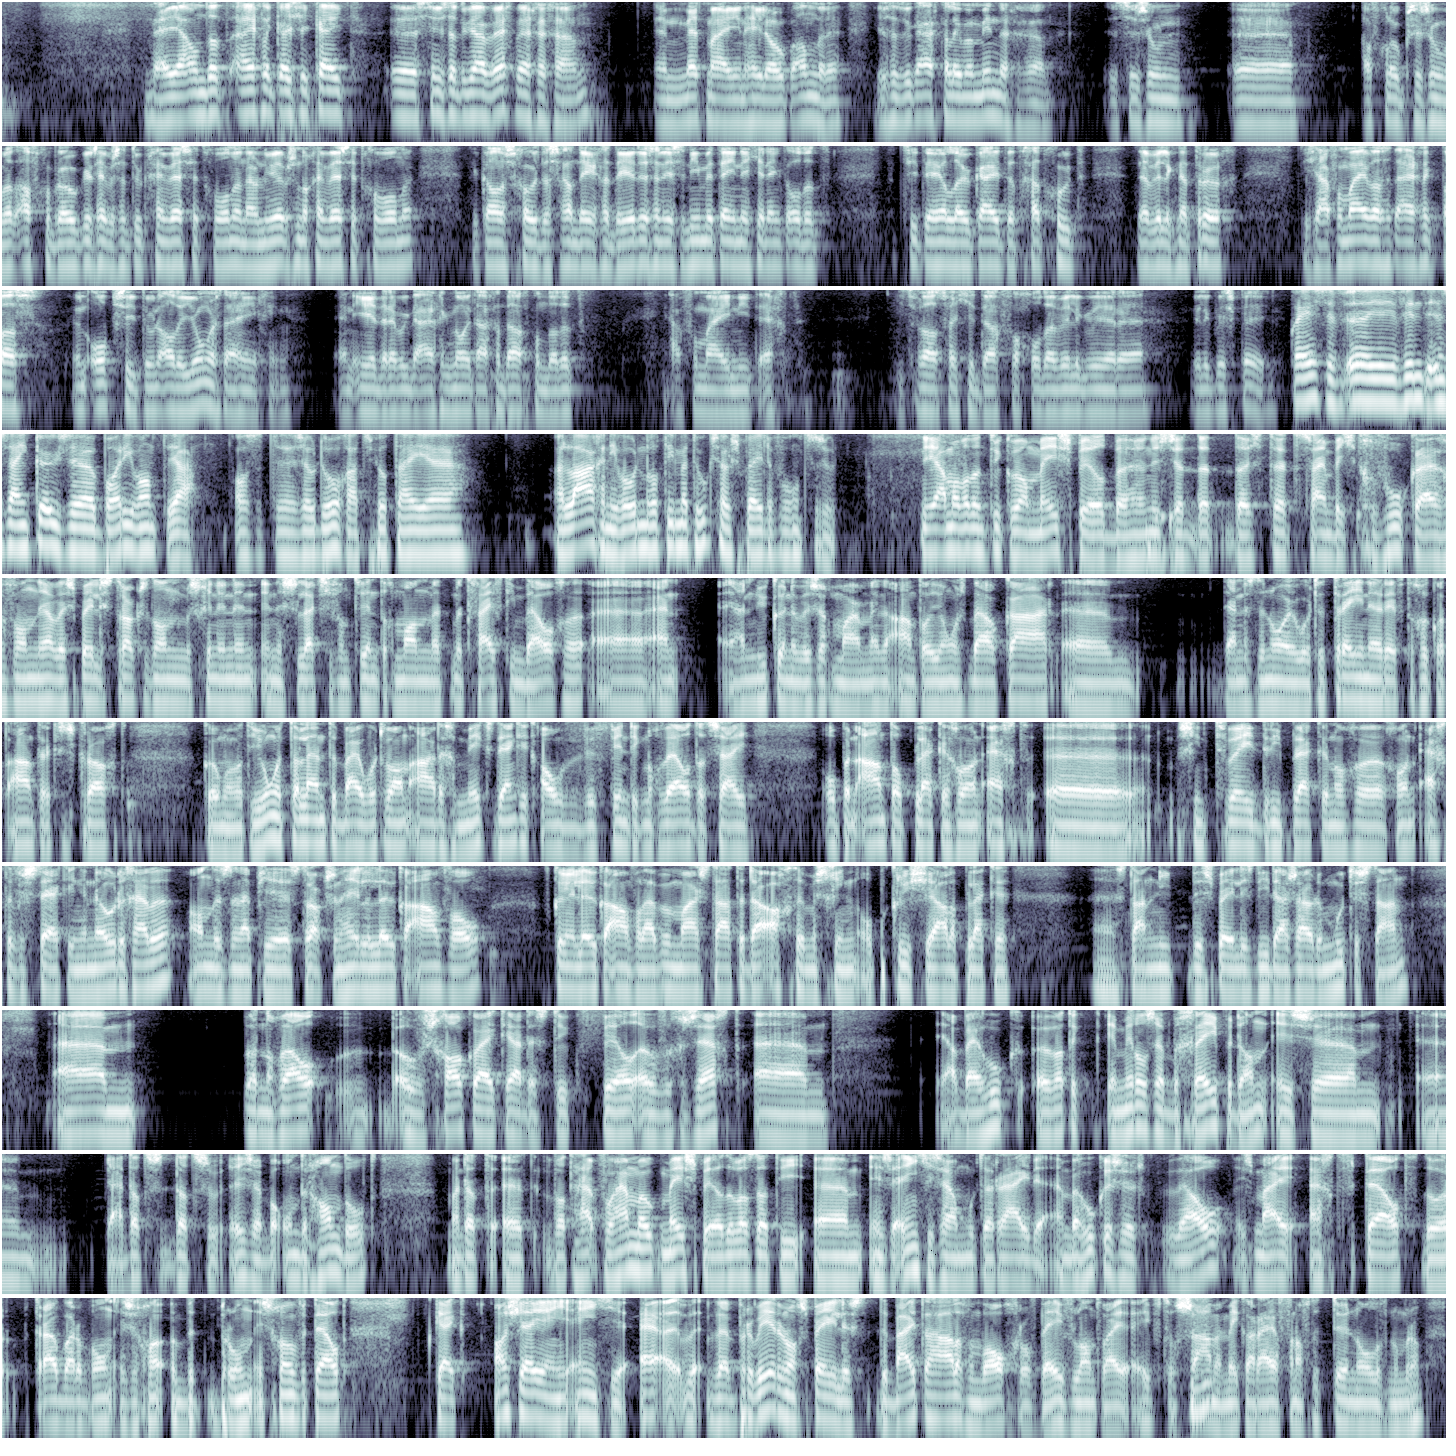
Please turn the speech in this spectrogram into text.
Nee, ja, omdat eigenlijk als je kijkt, uh, sinds dat ik daar weg ben gegaan... en met mij een hele hoop anderen... is het natuurlijk eigenlijk alleen maar minder gegaan. Het seizoen... Uh, afgelopen seizoen wat afgebroken is, hebben ze natuurlijk geen wedstrijd gewonnen. Nou, nu hebben ze nog geen wedstrijd gewonnen. De kans is groot dat ze gaan degraderen. Dus dan is het niet meteen dat je denkt, oh, dat, dat ziet er heel leuk uit, dat gaat goed. Daar wil ik naar terug. Dus ja, voor mij was het eigenlijk pas een optie toen al de jongens daarheen gingen. En eerder heb ik daar eigenlijk nooit aan gedacht, omdat het ja, voor mij niet echt iets was wat je dacht van, god, daar wil ik weer, uh, wil ik weer spelen. Kan je uh, je vindt in zijn keuze, Barry? Want ja, als het zo doorgaat, speelt hij een lager niveau dan dat hij met de hoek zou spelen volgend seizoen. Ja, maar wat natuurlijk wel meespeelt bij hun is dat, dat, dat, zij een beetje het gevoel krijgen van ja, wij spelen straks dan misschien in in een selectie van 20 man met, met 15 Belgen. Uh, en ja, nu kunnen we zeg maar met een aantal jongens bij elkaar. Uh, Dennis de Nooijer wordt de trainer, heeft toch ook wat aantrekkingskracht. Komen wat jonge talenten bij, wordt wel een aardige mix, denk ik. Al vind ik nog wel dat zij op een aantal plekken gewoon echt, uh, misschien twee, drie plekken nog uh, gewoon echte versterkingen nodig hebben. Anders dan heb je straks een hele leuke aanval kun je een leuke aanval hebben, maar staat er daarachter misschien op cruciale plekken uh, staan niet de spelers die daar zouden moeten staan. Um, wat nog wel eh, over Schalkwijk, ja, daar is natuurlijk veel over gezegd. Um, ja, bij Hoek, uh, wat ik inmiddels heb begrepen dan, is um, ja, dat, ze, dat ze, ze hebben onderhandeld maar dat het, wat voor hem ook meespeelde, was dat hij um, in zijn eentje zou moeten rijden. En bij Hoek is er wel, is mij echt verteld door betrouwbare bron, is er gewoon, bron, is gewoon verteld. Kijk, als jij in je eentje. Eh, we proberen nog spelers erbij te halen van Walger of Beverland, waar je eventueel mhm. samen mee kan rijden vanaf de tunnel of noem maar op.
